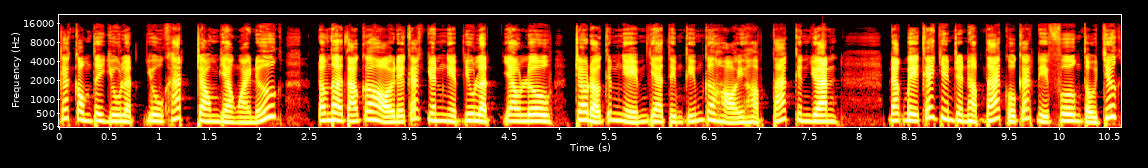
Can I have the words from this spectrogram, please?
các công ty du lịch, du khách trong và ngoài nước, đồng thời tạo cơ hội để các doanh nghiệp du lịch giao lưu, trao đổi kinh nghiệm và tìm kiếm cơ hội hợp tác kinh doanh. Đặc biệt, các chương trình hợp tác của các địa phương tổ chức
